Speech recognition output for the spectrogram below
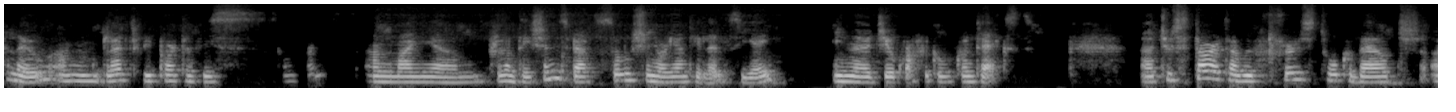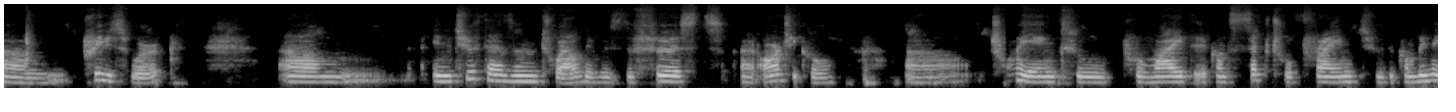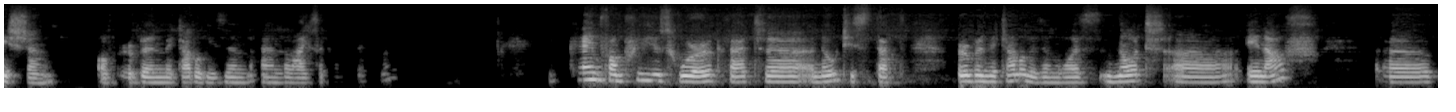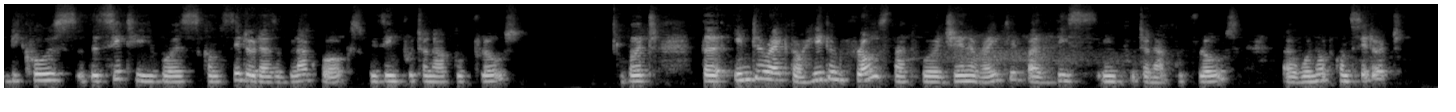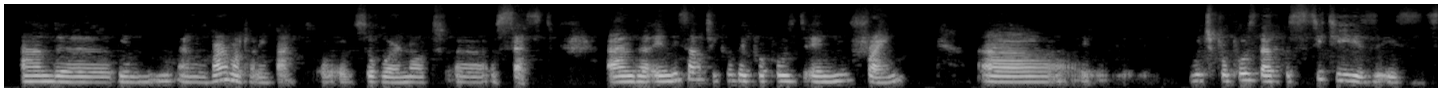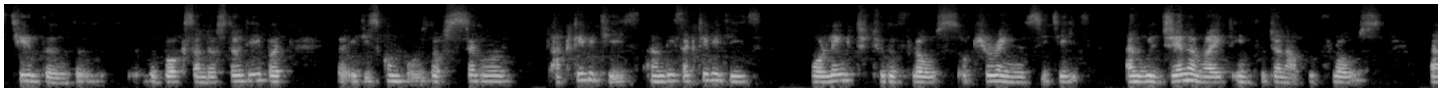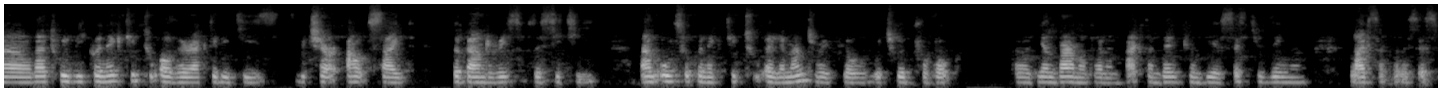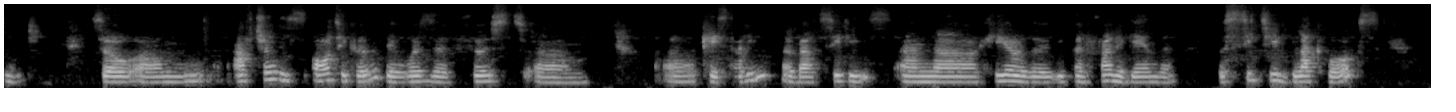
Hello, I'm glad to be part of this conference. And my um, presentation is about solution oriented LCA in a geographical context. Uh, to start, I will first talk about um, previous work. Um, in 2012, there was the first uh, article uh, trying to provide a conceptual frame to the combination of urban metabolism and life cycle assessment. It came from previous work that uh, noticed that urban metabolism was not uh, enough uh, because the city was considered as a black box with input and output flows. But the indirect or hidden flows that were generated by these input and output flows uh, were not considered and uh, the environmental impact also were not uh, assessed. And uh, in this article, they proposed a new frame, which proposed that the city is, is still the, the, the box under study, but it is composed of several activities, and these activities are linked to the flows occurring in the cities and will generate input and output flows uh, that will be connected to other activities which are outside the boundaries of the city and also connected to elementary flow, which will provoke uh, the environmental impact and then can be assessed using a life cycle assessment. So um, after this article, there was a first um, uh, case study about cities. And uh, here the, you can find again the, the city black box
